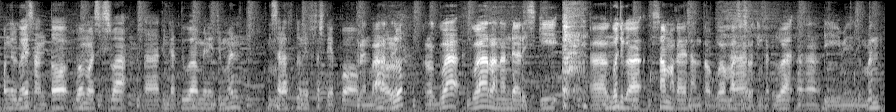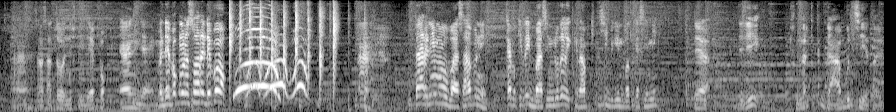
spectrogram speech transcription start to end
Panggil gue Santo. Gue mahasiswa eh, tingkat 2 manajemen di Hmm. salah satu universitas Depok. Keren banget. Kalau ya. lu? Kalau gue, gue Rananda Rizky. Eh, gue juga sama kayak Santo. Gue mahasiswa tingkat 2 Heeh. di manajemen Nah, salah satu univ di Depok. Anjay, mendepok mana suara Depok? Nah, kita hari ini mau bahas apa nih? Eh, kita bahasin dulu kali, kenapa kita sih bikin podcast ini? Ya, jadi sebenarnya kita gabut sih ya Toh ya.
